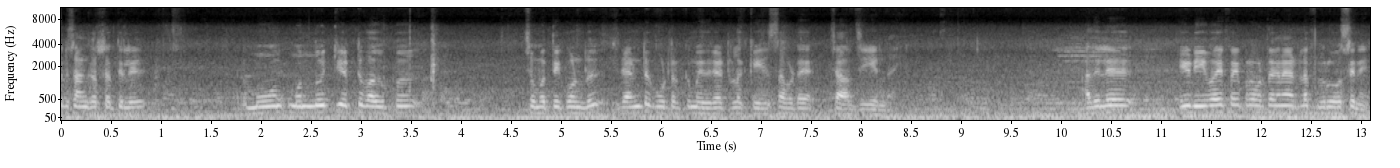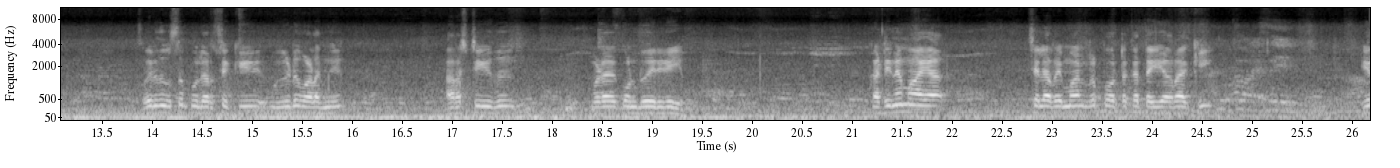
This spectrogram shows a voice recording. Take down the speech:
ഒരു സംഘർഷത്തിൽ മൂ മുന്നൂറ്റിയെട്ട് വകുപ്പ് ചുമത്തിക്കൊണ്ട് രണ്ട് കൂട്ടർക്കും എതിരായിട്ടുള്ള കേസ് അവിടെ ചാർജ് ചെയ്യുകയുണ്ടായി. അതിൽ ഈ ഡിവൈഫൈ പ്രവർത്തകനായിട്ടുള്ള ഫിറോസിനെ ഒരു ദിവസം പുലർച്ചയ്ക്ക് വീട് വളഞ്ഞ് അറസ്റ്റ് ചെയ്ത് ഇവിടെ കൊണ്ടുവരികയും കഠിനമായ ചില റിമാൻഡ് റിപ്പോർട്ടൊക്കെ തയ്യാറാക്കി. ഈ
